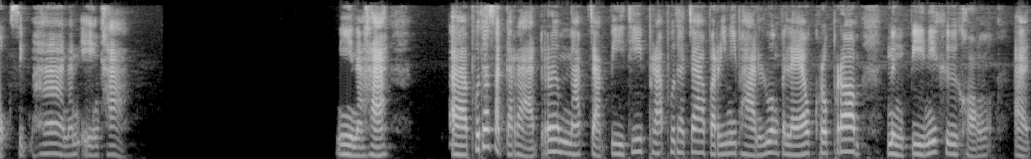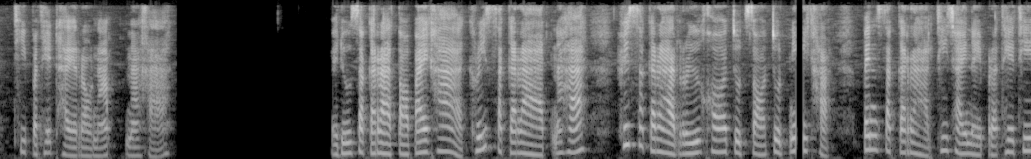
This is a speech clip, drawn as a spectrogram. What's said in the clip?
2565 นั่นเองค่ะ นี่นะคะ พุทธศักราชเริ่มนับจากปีที่พระพุทธเจ้าปรินิพานล่วงไปแล้ว ครบรอบ 1 ปีนี่คือของอที่ประเทศไทยเรานับนะคะ ไปดูศักราชต่อไปค่ะ คริสต์ศักราชนะคะ คริสต์ศักราชหรือคอจุดสอจุดนี่ค่ะ เป็นศักราชที่ใช้ในประเทศที่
